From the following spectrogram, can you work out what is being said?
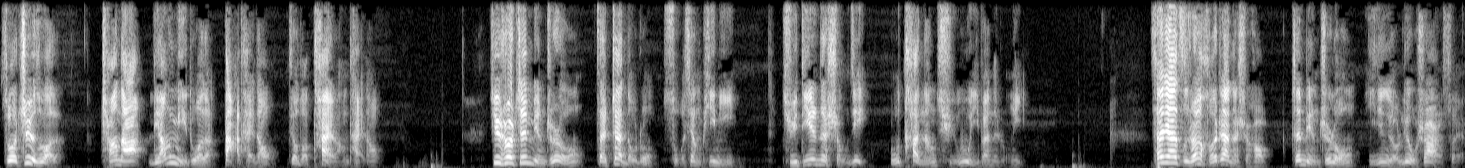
所制作的，长达两米多的大太刀，叫做太郎太刀。据说真柄直龙在战斗中所向披靡，取敌人的首级如探囊取物一般的容易。参加紫川河战的时候，真柄直龙已经有六十二岁了。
